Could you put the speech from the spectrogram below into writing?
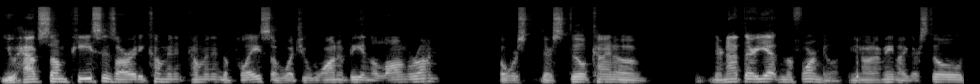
you have some pieces already coming in, coming into place of what you want to be in the long run, but we're they're still kind of they're not there yet in the formula. You know what I mean? Like they're still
